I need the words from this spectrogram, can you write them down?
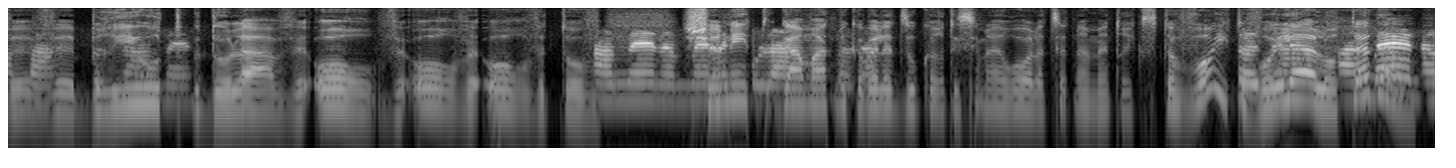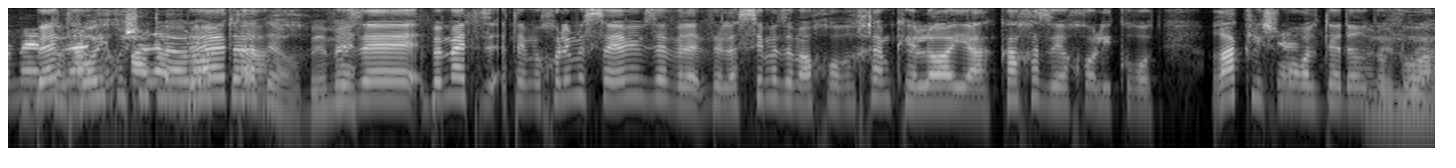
ו- רבה. ובריאות תודה, אמן. גדולה, ואור, ואור, ואור, וטוב. אמן, אמן שנית, לכולם. גם את תודה. מקבלת זוג כרטיסים לאירוע לצאת מהמטריקס. תבואי, תודה. תבואי להעלות אמן, תדר. אמן, בטח. תודה, תבואי פשוט להעלות. תדר, באמת. וזה, באמת, זה, אתם יכולים לסיים עם זה ול, ולשים את זה מאחוריכם כלא היה. ככה זה יכול לקרות. רק לשמור כן. על תדר הללויה. גבוה.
